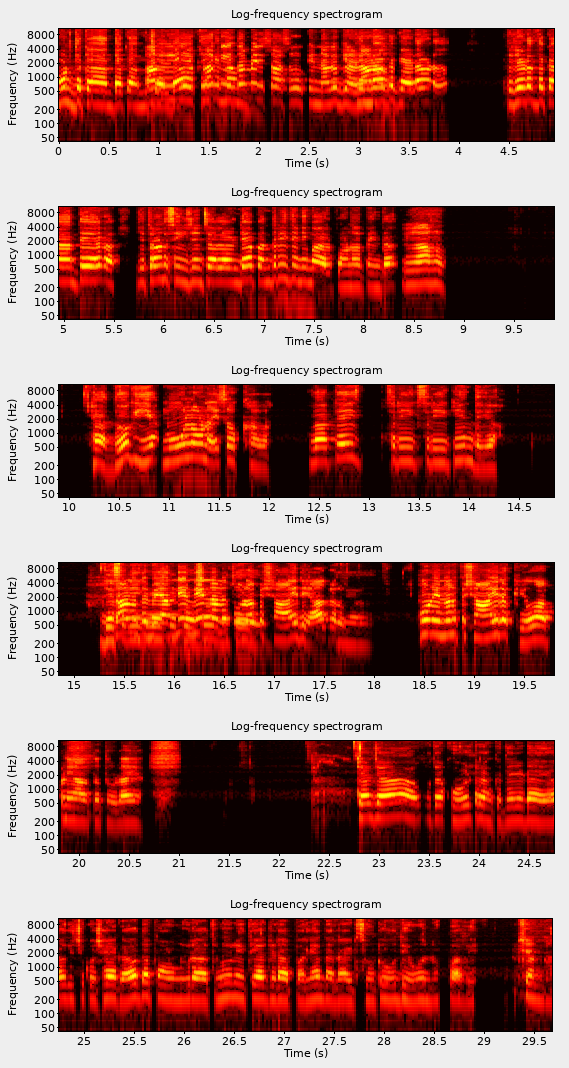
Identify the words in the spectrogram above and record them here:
ਹੁਣ ਦੁਕਾਨ ਦਾ ਕੰਮ ਅਗਲੀ ਚੱਲਦਾ ਉੱਥੇ ਆਖਣਾ ਕਿੰਨਾ ਮੇਰੀ ਸੱਸ ਕੋ ਕਿੰਨਾ ਕੁ ਗਹਿਣਾ ਕਿੰਨਾ ਹੋਣਾ। ਕੁ ਕਹਿਣਾ ਹੋਣਾ। ਤੇ ਜਿਹੜਾ ਦੁਕਾਨ ਤੇ ਅ, ਜਿਸ ਤਰ੍ਹਾਂ ਸੀਜ਼ਨ ਚੱਲਣ ਡਿਆ 15 ਦਿਨ ਹੀ ਮਾਲ ਪਾਉਣਾ ਪੈਂਦਾ। ਆਹੋ। ਹੱਦ ਹੋ ਗਈ ਆ। ਮੂੰਹ ਲਾਉਣਾ ਹੀ ਸੌਖਾ ਵਾ। ਵਾਕਈ ਸ਼ਰੀਕ ਸ਼ਰੀਕ ਹੀ ਹੁੰਦੇ ਆ। ਜੇ ਤੁਹਾਨੂੰ ਤੇ ਮੈਂ ਆਂਦੀ ਹੁੰਦੀ ਇਹਨਾਂ ਨੂੰ ਥੋੜਾ ਪਛਾਣ ਹੀ ਰਿਹਾ ਕਰੋ। ਤੇ- ਹੁਣ ਇਹਨਾਂ ਨੂੰ ਪਛਾਣ ਹੀ ਰੱਖਿਓ ਆਪਣੇ ਆਪ ਤੋਂ ਥੋੜਾ ਜਿਹਾ। ਚੱਲ ਜਾ ਉਹਦਾ ਖੋਲ ਟਰੰਕ ਤੇ ਜਿਹੜਾ ਆਇਆ ਉਹਦੇ ਚ ਕੁਝ ਹੈਗਾ ਉਹਦਾ ਪਾਉਣ ਨੂੰ ਰਾਤ ਨੂੰ ਨਹੀਂ ਤੇ ਆ ਜਿਹੜਾ ਆਪਾਂ ਲਿਆਂਦਾ ਨਾਈਟ ਸੂਟ ਉਹ ਦਿਓ ਉਹਨੂੰ ਪਾਵੇ ਚੰਗਾ।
